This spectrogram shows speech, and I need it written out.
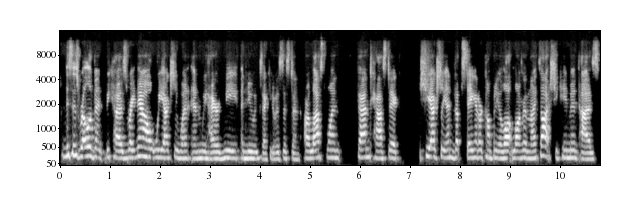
this is relevant because right now we actually went and we hired me a new executive assistant. Our last one, fantastic. She actually ended up staying at our company a lot longer than I thought. She came in as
